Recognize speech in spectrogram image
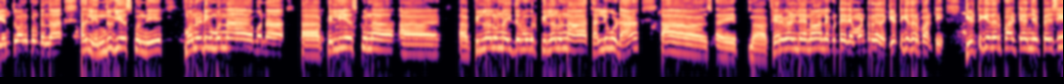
జంతువు అనుకుంటుందా? అసలు ఎందుకు చేసుకుంది? మొన్నటికి మొన్న మొన్న పెళ్ళి చేసుకున్న ఆ పిల్లలున్న ఇద్దరు ముగ్గురు పిల్లలున్న ఆ తల్లి కూడా ఆ ఫేర్వెల్ డేనో లేకుంటే ఇది ఏమంటారు కదా get together party get together party అని చెప్పేసి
